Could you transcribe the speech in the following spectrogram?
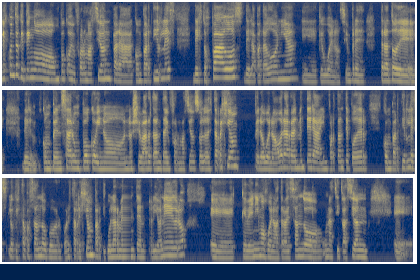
les cuento que tengo un poco de información para compartirles de estos pagos de la Patagonia, eh, que bueno, siempre trato de, compensar un poco y no, llevar tanta información solo de esta región, pero bueno, ahora realmente era importante poder compartirles lo que está pasando por, esta región, particularmente en Río Negro, eh, que venimos, bueno, atravesando una situación eh,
